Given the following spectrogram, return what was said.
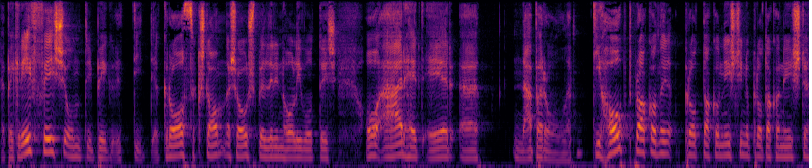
ein Begriff ist und die, die, die grosse gestandene Schauspielerin in Hollywood ist. Auch er hat eher eine Nebenrolle. Die Hauptprotagonistinnen und Protagonisten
